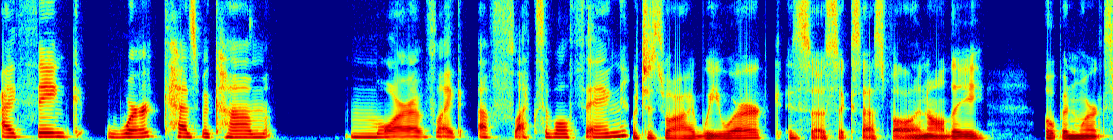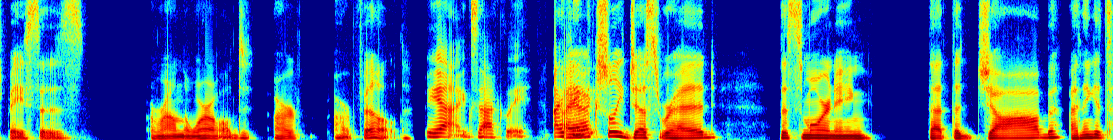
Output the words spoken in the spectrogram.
I think work has become more of like a flexible thing. Which is why WeWork is so successful and all the open workspaces around the world are are filled. Yeah, exactly. I I, actually just read this morning that the job, I think it's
